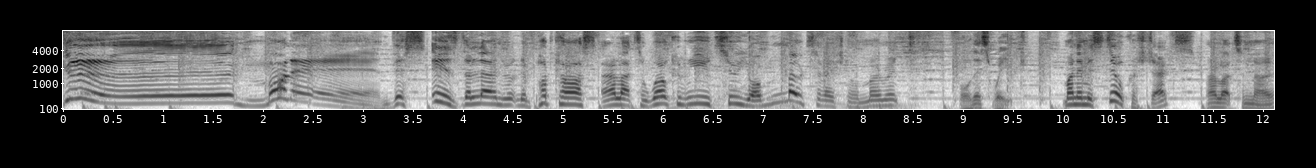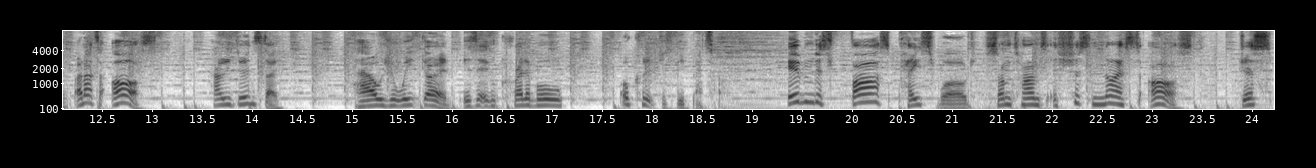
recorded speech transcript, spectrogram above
Good morning. This is the Learn, Develop, Live podcast. and I'd like to welcome you to your motivational moment for this week. My name is still Chris Jacks. I'd like to know, I'd like to ask, how are you doing today? How's your week going? Is it incredible or could it just be better? In this fast paced world, sometimes it's just nice to ask, just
